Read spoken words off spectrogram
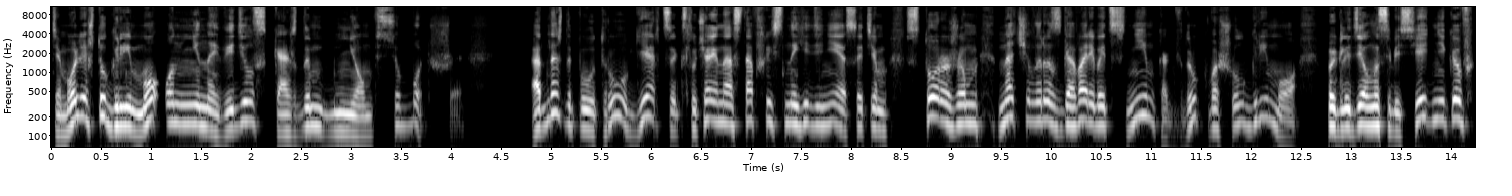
тем более что гримо он ненавидел с каждым днем все больше. Однажды поутру герцог, случайно оставшись наедине с этим сторожем, начал разговаривать с ним, как вдруг вошел гримо поглядел на собеседников,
